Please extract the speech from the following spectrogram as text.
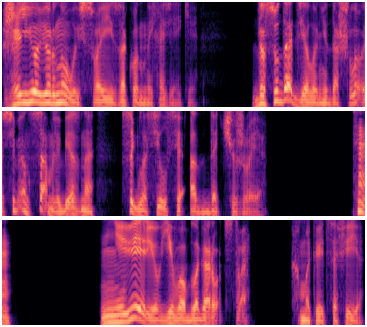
Жилье вернулось своей законной хозяйке — до суда дело не дошло, Семён сам любезно согласился отдать чужое. «Хм, не верю в его благородство», — хмыкает София,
